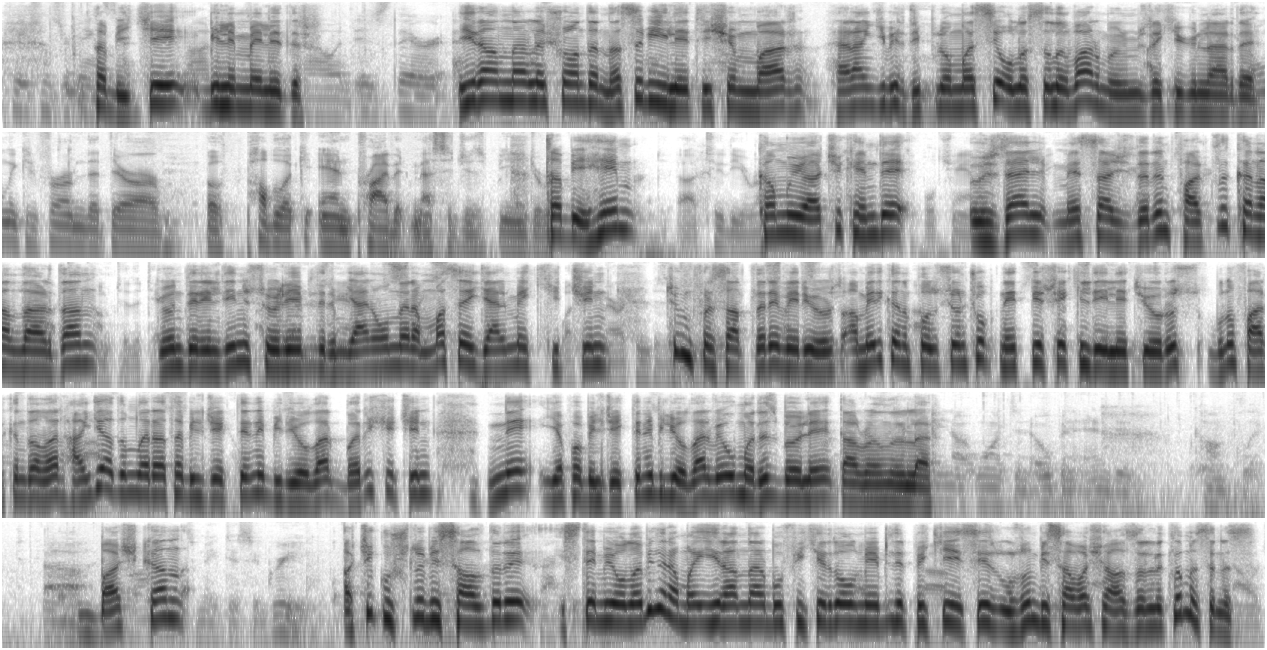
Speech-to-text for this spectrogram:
tabii ki bilinmelidir. İranlarla şu anda nasıl bir iletişim var? Herhangi bir diplomasi olasılığı var mı önümüzdeki günlerde? Tabii hem kamuya açık hem de özel mesajların farklı kanallardan gönderildiğini söyleyebilirim. Yani onlara masaya gelmek için tüm fırsatları veriyoruz. Amerika'nın pozisyonu çok net bir şekilde iletiyoruz. Bunun farkındalar. Hangi adımları atabileceklerini biliyorlar. Barış için ne yapabileceklerini biliyorlar ve umarız böyle davranırlar. Başkan açık uçlu bir saldırı istemiyor olabilir ama İranlar bu fikirde olmayabilir. Peki siz uzun bir savaşa hazırlıklı mısınız?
